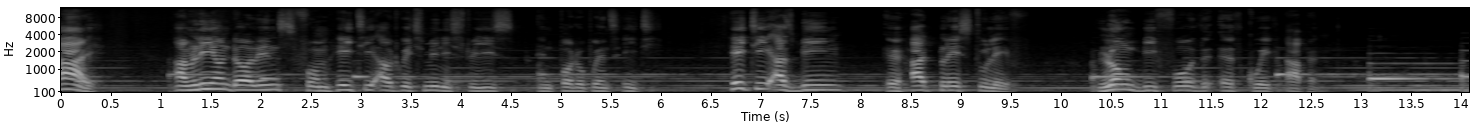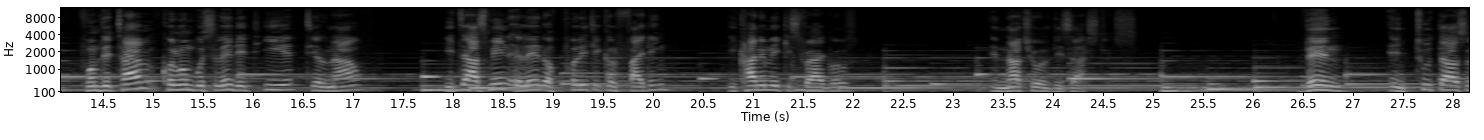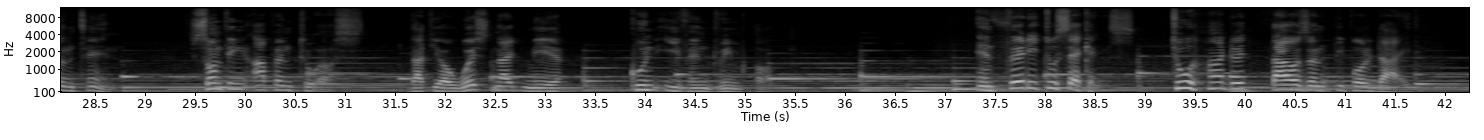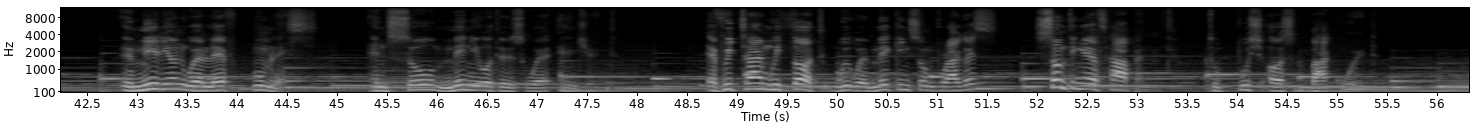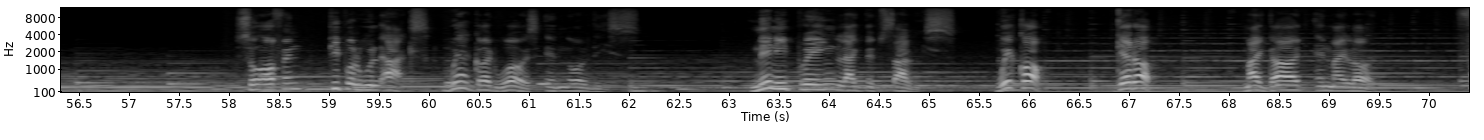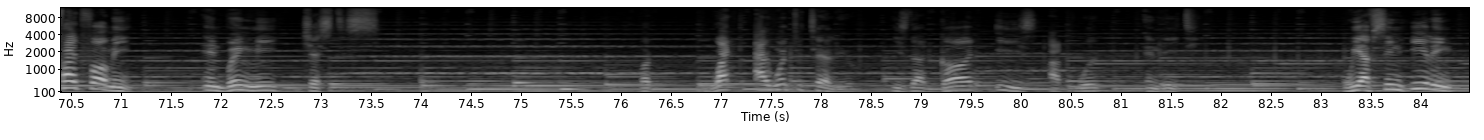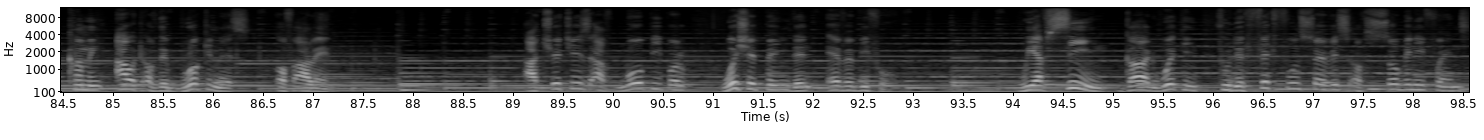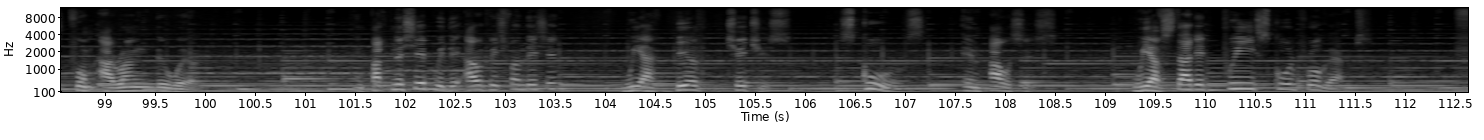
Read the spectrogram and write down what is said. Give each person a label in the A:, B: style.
A: Hi, I'm Leon Dorleans from Haiti Outreach Ministries in Port-au-Prince, Haiti. Haiti has been a hard place to live long before the earthquake happened. From the time Columbus landed here till now, it has been a land of political fighting, economic struggles, and natural disasters. Then, in 2010, something happened to us that your worst nightmare couldn't even dream of. In 32 seconds, 200,000 people died. A million were left homeless, and so many others were injured. Every time we thought we were making some progress, something else happened to push us backward. So often, people will ask where God was in all this. Many praying like the psalmist, wake up, get up, my God and my Lord. Fight for me and bring me justice. But what I want to tell you is that God is at work in Haiti. We have seen healing coming out of the brokenness of our land. Our churches have more people worshiping than ever before. We have seen God working through the faithful service of so many friends from around the world. In partnership with the Outreach Foundation, we have built churches, schools, and houses. We have started preschool programs,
